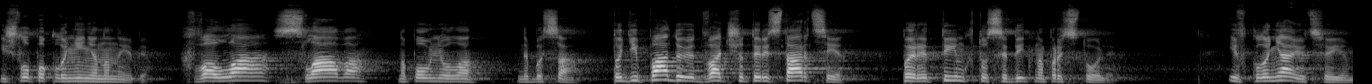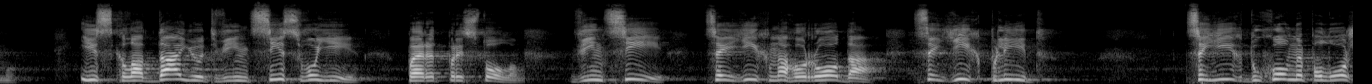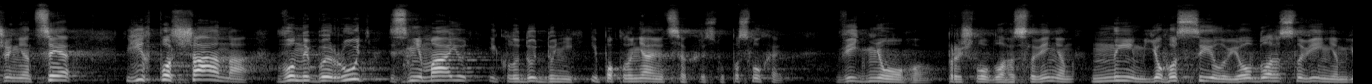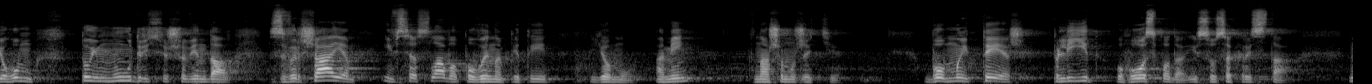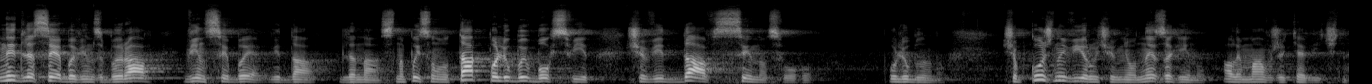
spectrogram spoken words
йшло поклоніння на небі. Хвала, слава наповнювала небеса. Тоді падають 24 старці перед тим, хто сидить на престолі, і вклоняються йому, і складають вінці свої перед престолом. Вінці це їх нагорода, це їх плід, це їх духовне положення, це їх пошана. Вони беруть, знімають і кладуть до ніг, і поклоняються Христу. Послухай, від нього прийшло благословення, ним, його силою, його благословенням, його той мудрістю, що він дав, звершаємо, і вся слава повинна піти йому. Амінь. В нашому житті. Бо ми теж плід Господа Ісуса Христа. Не для себе Він збирав, Він себе віддав для нас. Написано, так полюбив Бог світ, що віддав Сина свого улюбленого, щоб кожен віруючий в нього не загинув, але мав життя вічне.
